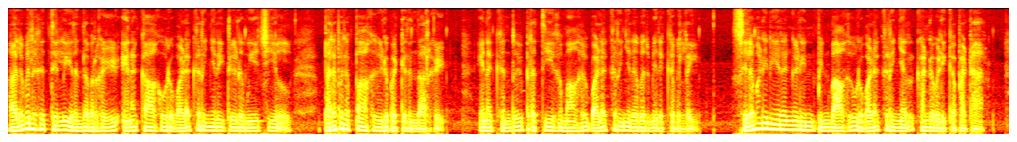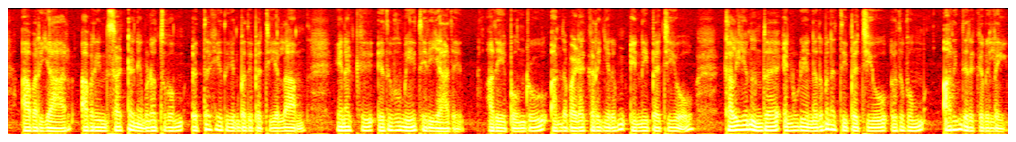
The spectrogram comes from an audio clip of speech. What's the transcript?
அலுவலகத்தில் இருந்தவர்கள் எனக்காக ஒரு வழக்கறிஞரை தேடும் முயற்சியில் பரபரப்பாக ஈடுபட்டிருந்தார்கள். எனக்கென்று பிரத்யேகமாக வழக்கறிஞர் எவரும் இருக்கவில்லை. சில மணி நேரங்களின் பின்பாக ஒரு வழக்கறிஞர் கண்டுபிடிக்கப்பட்டார். அவர் யார் அவரின் சட்ட நிபுணத்துவம் எத்தகையது என்பது பற்றியெல்லாம் எனக்கு எதுவுமே தெரியாது. அதே போன்று அந்த வழக்கறிஞரும் என்னை பற்றியோ கலியன் என்ற என்னுடைய நிறுவனத்தை பற்றியோ எதுவும் அறிந்திருக்கவில்லை.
